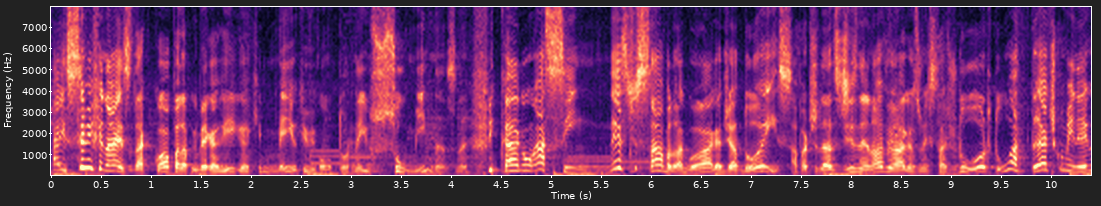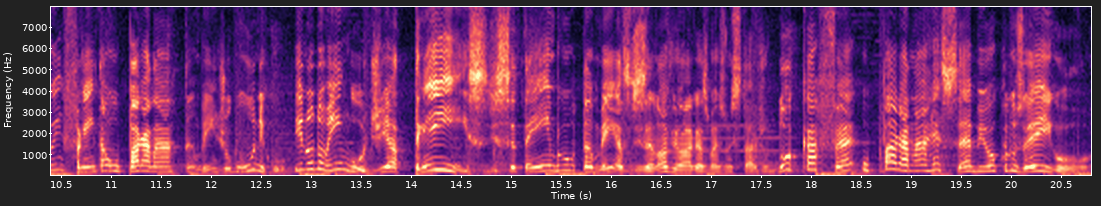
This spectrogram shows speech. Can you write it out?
As semifinais da Copa da Primeira Liga, que meio que ficou um torneio sul-minas, né? Ficaram assim. Neste sábado, agora, dia 2, a partir das 19 horas no estádio do Horto, o Atlético Mineiro enfrenta o Paraná, também jogo único. E no domingo, dia 3 de setembro, também às 19 horas, mas no estádio do Café, o Paraná recebe o Cruzeiro.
